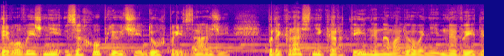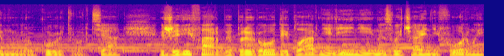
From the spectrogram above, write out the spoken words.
Дивовижні захоплюючий дух пейзажі, прекрасні картини, намальовані невидимою рукою творця, живі фарби природи, плавні лінії, незвичайні форми,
